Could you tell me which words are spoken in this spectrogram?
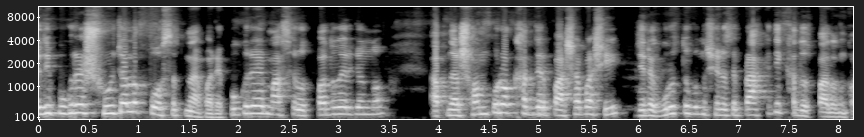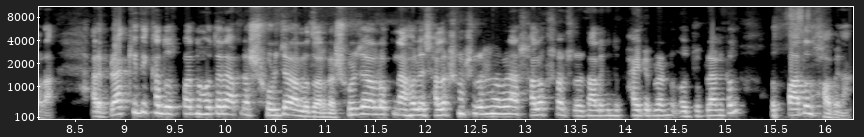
যদি পুকুরের সূর্যালোক পৌঁছাতে না পারে, পুকুরের মাছের উৎপাদনের জন্য আপনার সম্পূরক খাদ্যের পাশাপাশি যেটা গুরুত্বপূর্ণ সেটা হচ্ছে প্রাকৃতিক খাদ্য উৎপাদন করা। আর প্রাকৃতিক খাদ্য উৎপাদন হতে হলে আপনার সূর্যের আলো দরকার। সূর্যের আলোক না হলে শালক সংশ্লেষণ হবে না শালক সংশ্লেষণ তাহলে কিন্তু ফাইটোপ্লান্টন ও জুপ্লান্টন উৎপাদন হবে না।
